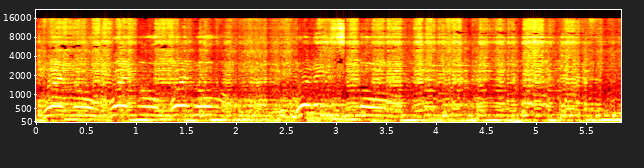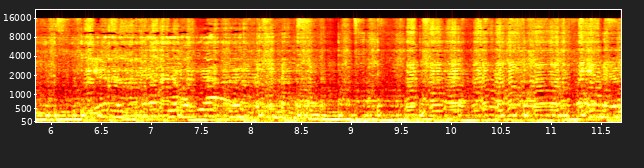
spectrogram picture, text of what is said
Bueno, bueno, bueno. Buenísimo. Viene el jinete valiente. Viene el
